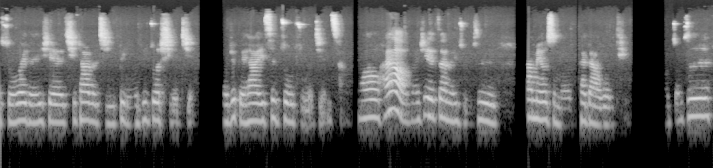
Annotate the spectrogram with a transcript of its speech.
所谓的一些其他的疾病，我去做血检，我就给他一次做足了检查，然后还好，感谢赞美主是他没有什么太大的问题，总之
